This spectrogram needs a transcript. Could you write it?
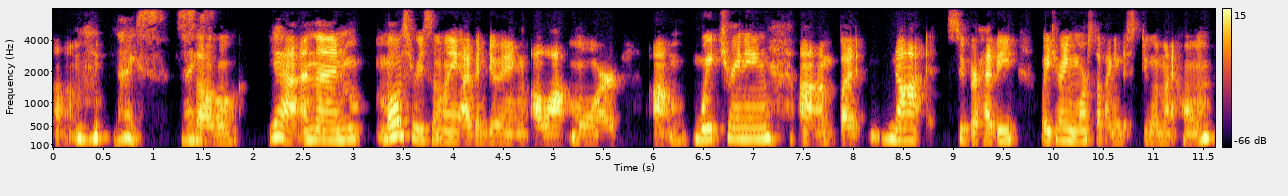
Um, nice. nice. So yeah, and then most recently, I've been doing a lot more um, weight training, um, but not super heavy weight training, more stuff I can just do in my home.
